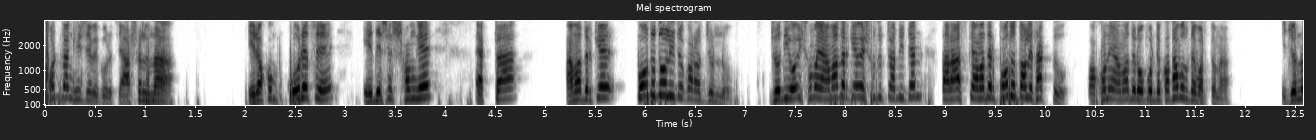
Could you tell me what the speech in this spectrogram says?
ভোট ব্যাংক হিসেবে করেছে। আসলে না। এরকম করেছে এ দেশের সঙ্গে একটা আমাদেরকে পদদলিত করার জন্য। যদি ওই সময় আমাদেরকে সুযোগটা দিতেন, তারা আজকে আমাদের পদতলে থাকতো। কখনোই আমাদের ওপর কথা বলতে পারতো না। এই জন্য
